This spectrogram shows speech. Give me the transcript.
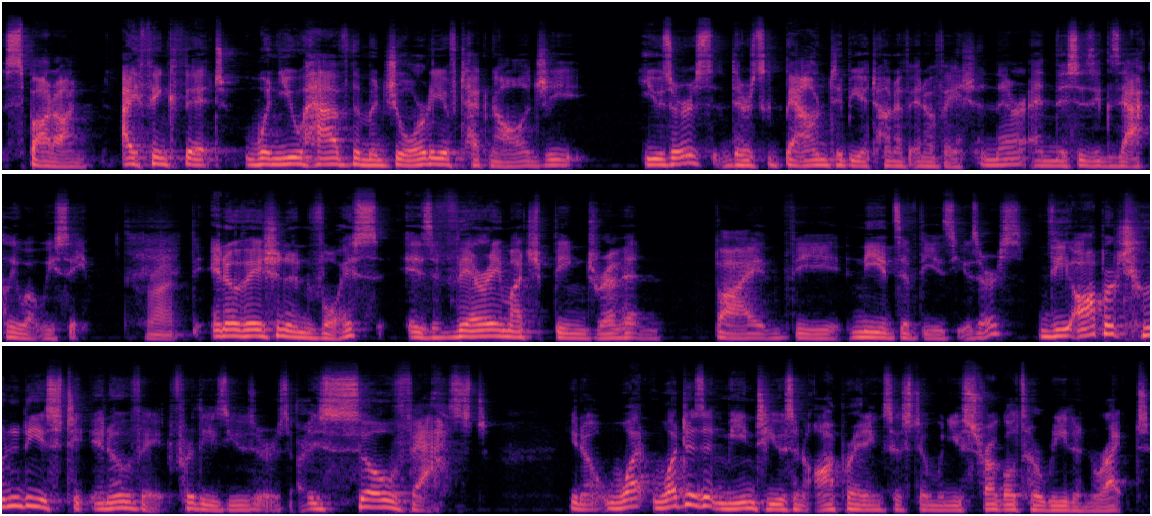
spot on i think that when you have the majority of technology users there's bound to be a ton of innovation there and this is exactly what we see Right. the innovation in voice is very much being driven by the needs of these users. The opportunities to innovate for these users is so vast. You know, what what does it mean to use an operating system when you struggle to read and write?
